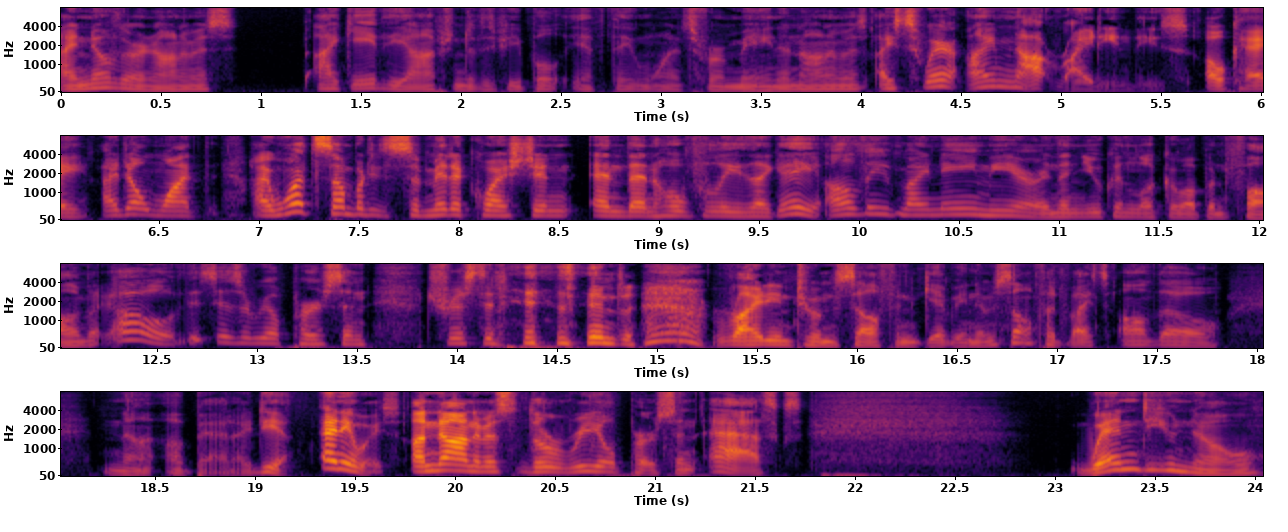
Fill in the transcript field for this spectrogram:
I know they're anonymous I gave the option to the people if they wanted to remain anonymous. I swear I'm not writing these, okay? I don't want I want somebody to submit a question and then hopefully like, "Hey, I'll leave my name here." And then you can look them up and follow him like, "Oh, this is a real person." Tristan isn't writing to himself and giving himself advice, although not a bad idea. Anyways, anonymous, the real person asks, "When do you know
